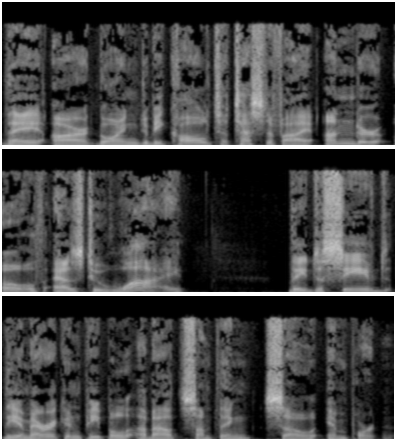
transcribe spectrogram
they are going to be called to testify under oath as to why they deceived the American people about something so important.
